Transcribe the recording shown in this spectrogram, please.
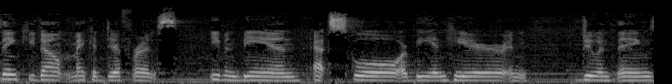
think you don't make a difference, even being at school or being here and doing things,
